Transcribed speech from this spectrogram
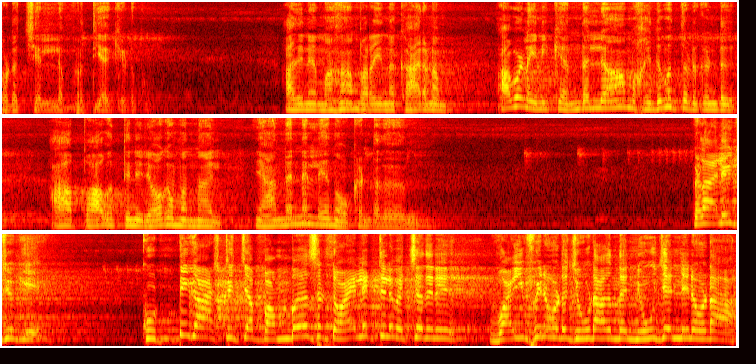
തുടച്ചെല്ലാം വൃത്തിയാക്കിയെടുക്കും. അതിന് മഹാൻ പറയുന്ന കാരണം അവൾ എനിക്ക് എന്തെല്ലാം ഹിതമത്തെടുക്കുന്നുണ്ട് ആ പാവത്തിന് രോഗം വന്നാൽ ഞാൻ തന്നെയല്ലേ നോക്കേണ്ടത്. നിങ്ങൾ ആലോചിച്ച് നോക്കിയേ കുട്ടി കാഷ്ടിച്ച പമ്പേഴ്സ് ടോയ്ലറ്റിൽ വെച്ചതിന് വൈഫിനോട് ചൂടാകുന്ന ന്യൂജെന്നിനോടാ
